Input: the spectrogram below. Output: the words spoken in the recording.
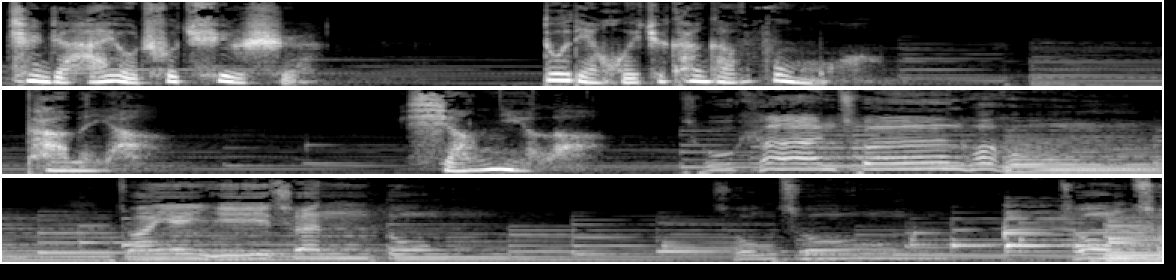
趁着还有处去时，多点回去看看父母。他们呀，想你了。初看春花红，转眼已成冬。匆匆匆匆，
